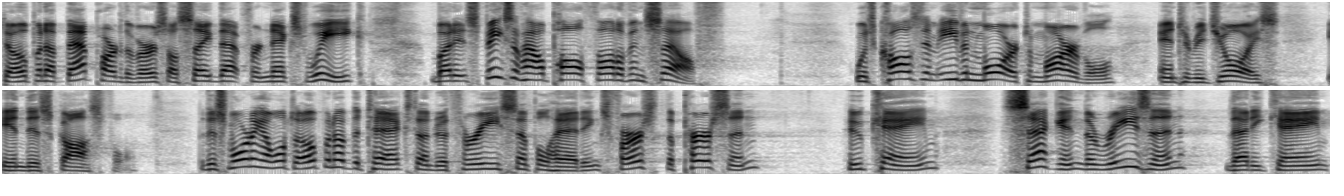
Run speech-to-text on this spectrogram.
to open up that part of the verse. I'll save that for next week. But it speaks of how Paul thought of himself, which caused him even more to marvel and to rejoice in this gospel. But this morning I want to open up the text under three simple headings. First, the person who came. Second, the reason that he came.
